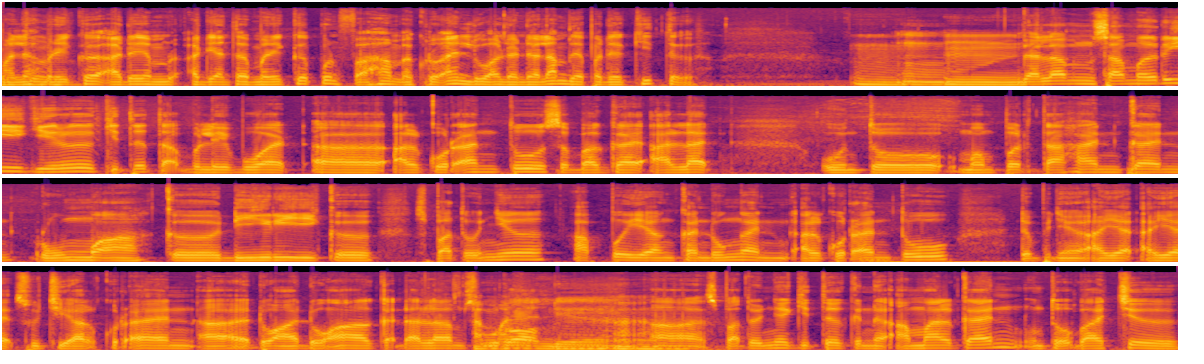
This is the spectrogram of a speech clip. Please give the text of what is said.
Malah mereka Ada yang ada antara mereka pun Faham Al-Quran luar dan dalam Daripada kita hmm. Hmm. Hmm. Dalam summary kira kita tak boleh buat uh, Al-Quran tu sebagai alat untuk mempertahankan rumah ke diri ke. Sepatutnya apa yang kandungan Al-Quran tu dia punya ayat-ayat suci Al-Quran uh, doa-doa kat dalam surah Amalan dia, uh, sepatutnya kita kena amalkan untuk baca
